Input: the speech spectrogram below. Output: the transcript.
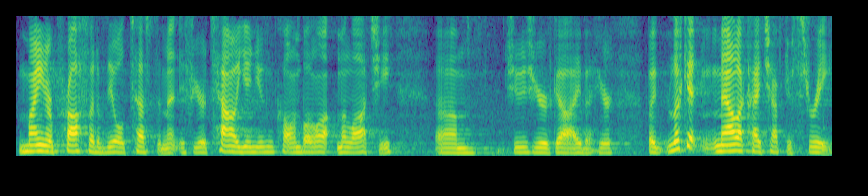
minor prophet of the Old Testament. If you're Italian, you can call him Malachi. Um, choose your guy, but here. But look at Malachi chapter 3.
